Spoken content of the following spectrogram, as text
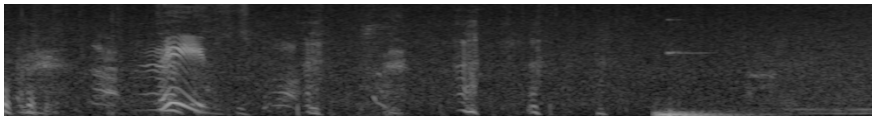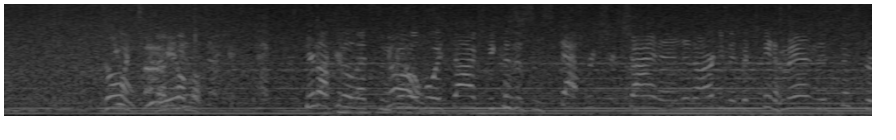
Thieves! You're not gonna let some good old boy die because of some Staffordshire China and an argument between a man and his sister.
